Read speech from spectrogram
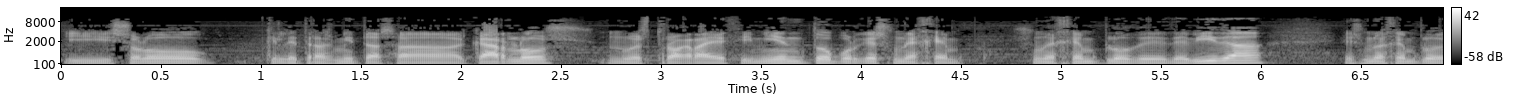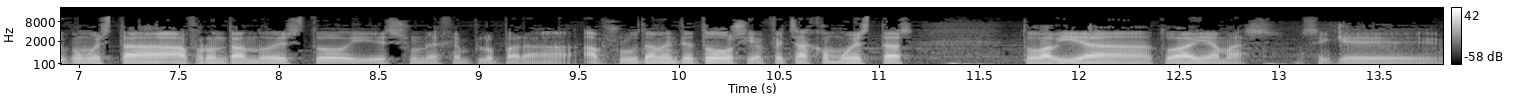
y solo que le transmitas a Carlos nuestro agradecimiento porque es un ejemplo, es un ejemplo de, vida, es un ejemplo de cómo está afrontando esto y es un ejemplo para absolutamente todos y en fechas como estas todavía, todavía más. Así que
